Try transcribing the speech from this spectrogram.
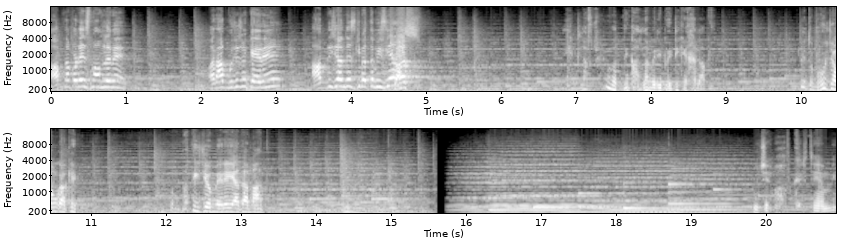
आप ना पड़े इस मामले में। और आप मुझे जो कह रहे हैं आप नहीं जानते इसकी बदतमीजियाँ बस। एक लफ्ज भी मत निकालना मेरी बेटी के खिलाफ। मैं तो भूल जाऊँगा कि तुम भतीजे हो मेरे या दामाद मुझे माफ़ करते हैं अम्मी।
